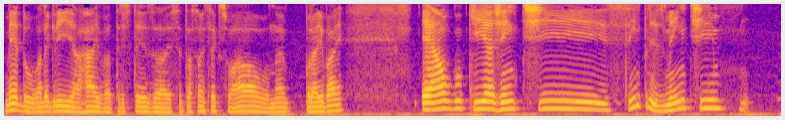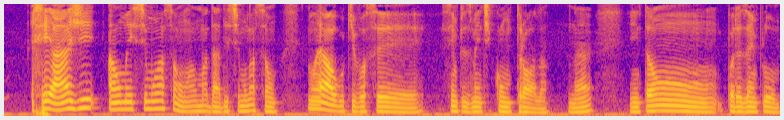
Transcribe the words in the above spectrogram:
medo, alegria, raiva, tristeza, excitação sexual, né? Por aí vai é algo que a gente simplesmente reage a uma estimulação, a uma dada estimulação. Não é algo que você simplesmente controla, né? Então, por exemplo,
